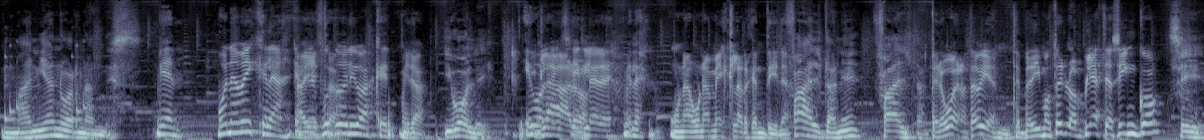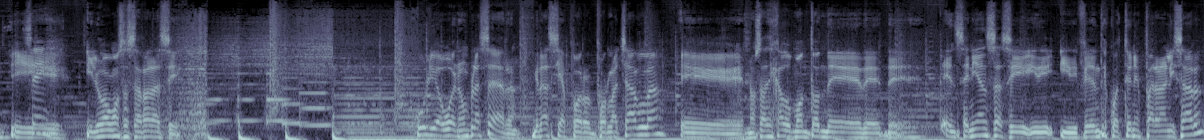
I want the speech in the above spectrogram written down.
Mañano Hernández. Bien. Buena mezcla entre Ahí está. fútbol y básquet. Mira, Y volei. Y bueno, Claro. sí, claro. Una, una mezcla argentina. Faltan, ¿eh? Faltan. Pero bueno, está bien. Te pedimos tres, lo ampliaste a cinco. Sí. Y, Sí. y lo vamos a cerrar así. Julio, bueno, un placer. Gracias por, por la charla. Eh, nos has dejado un montón de, de- de enseñanzas y, y- y diferentes cuestiones para analizar.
